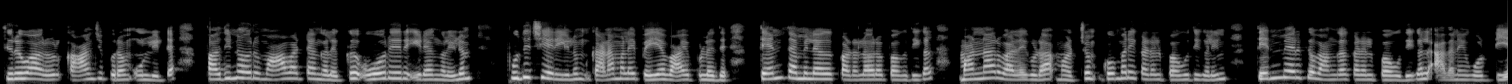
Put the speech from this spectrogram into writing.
திருவாரூர் காஞ்சிபுரம் உள்ளிட்ட பதினோரு மாவட்டங்களுக்கு ஓரிரு இடங்களிலும் புதுச்சேரியிலும் கனமழை பெய்ய வாய்ப்புள்ளது. தென் தமிழக கடலோர பகுதிகள் மன்னார் வளைகுடா மற்றும் குமரி கடல் பகுதிகளின் தென்மேற்கு வங்கக்கடல் பகுதிகள் அதனை ஒட்டிய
